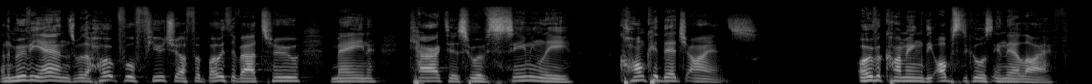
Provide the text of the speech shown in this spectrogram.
And the movie ends with a hopeful future for both of our two main characters who have seemingly conquered their giants, overcoming the obstacles in their life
